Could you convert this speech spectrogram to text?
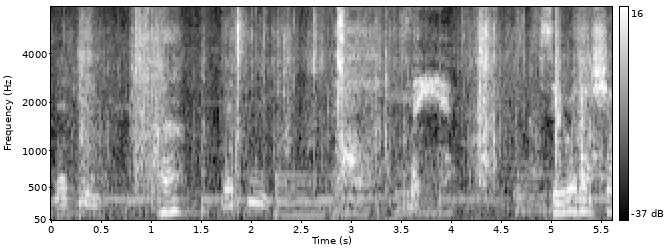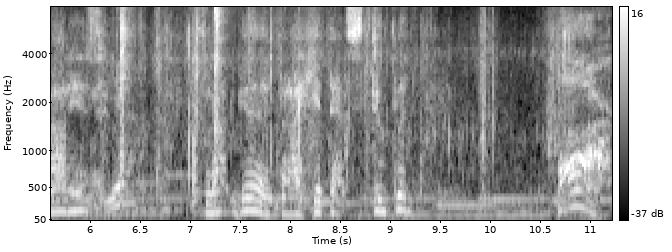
Dead tree. Huh? Dead tree. Oh man. See where that shot is? Yeah. It's not good, but I hit that stupid bar.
